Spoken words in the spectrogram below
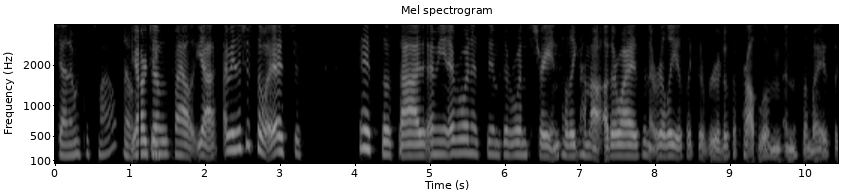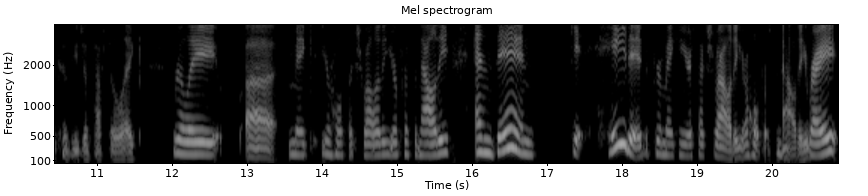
jenna with a smile no yeah or jenna with a smile yeah i mean it's just so it's just it's so sad. I mean, everyone assumes everyone's straight until they come out otherwise, and it really is like the root of the problem in some ways because you just have to like really uh make your whole sexuality your personality and then get hated for making your sexuality your whole personality, right?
